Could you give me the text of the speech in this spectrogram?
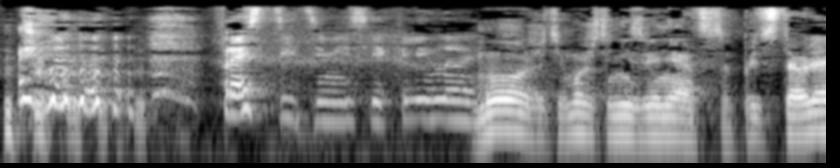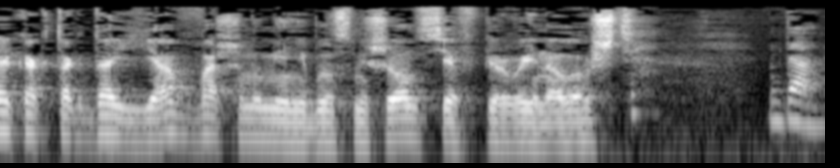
Простите, месье Калинович. Можете, можете не извиняться. Представляю, как тогда я в вашем умении был смешон, сев впервые на лошадь. Да.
